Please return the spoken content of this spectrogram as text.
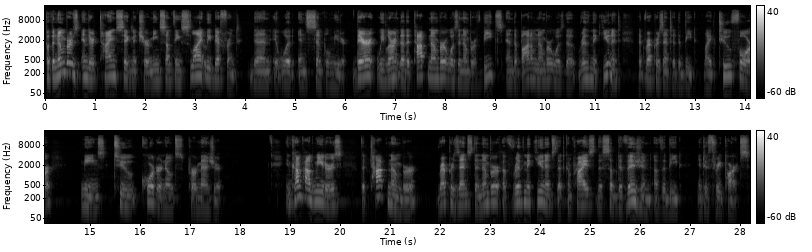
but the numbers in their time signature mean something slightly different than it would in simple meter. There we learned that the top number was the number of beats and the bottom number was the rhythmic unit that represented the beat. Like 2 4 means two quarter notes per measure. In compound meters, the top number represents the number of rhythmic units that comprise the subdivision of the beat into three parts.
